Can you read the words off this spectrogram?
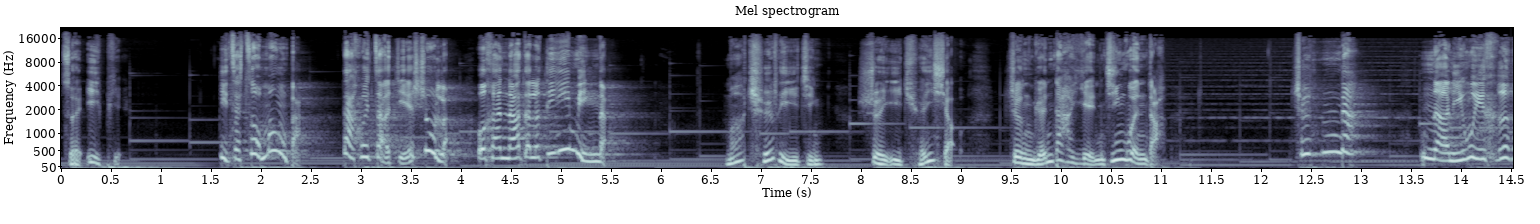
嘴一撇：“你在做梦吧？大会早结束了，我还拿到了第一名呢。”猫吃了一惊，睡意全消，睁圆大眼睛问道：“真的？那你为何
